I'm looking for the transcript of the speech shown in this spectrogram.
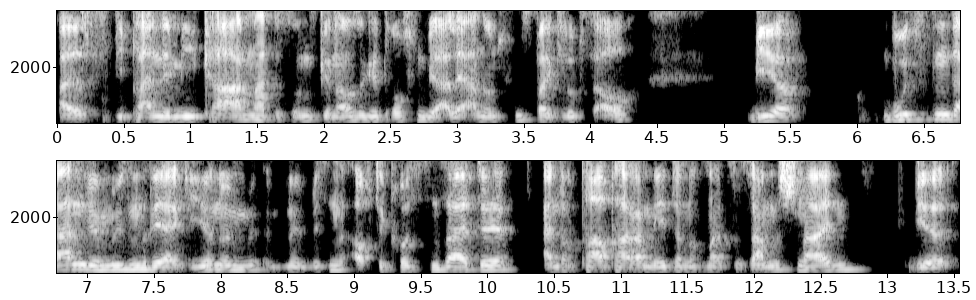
als die Pandemie kam, hat es uns genauso getroffen wie alle anderen Fußballclubs auch. Wir wussten dann, wir müssen reagieren und wir müssen auf der Kostenseite einfach ein paar Parameter nochmal zusammenschneiden. Wir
